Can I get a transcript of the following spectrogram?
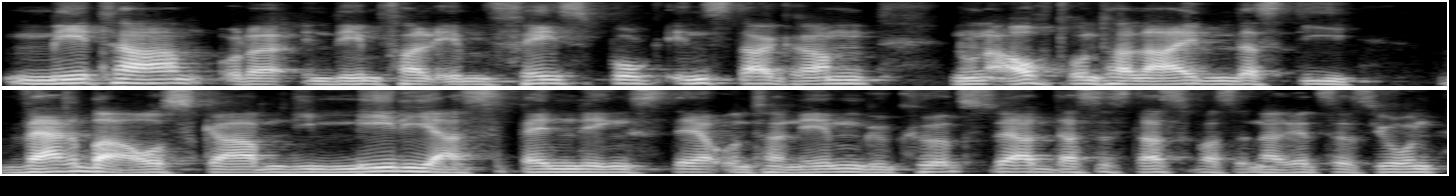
Meta oder in dem Fall eben Facebook, Instagram nun auch darunter leiden, dass die Werbeausgaben, die Media-Spendings der Unternehmen gekürzt werden. Das ist das, was in der Rezession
